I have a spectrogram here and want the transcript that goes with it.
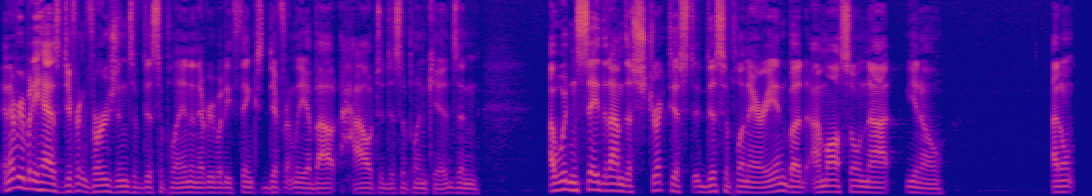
And everybody has different versions of discipline, and everybody thinks differently about how to discipline kids. And I wouldn't say that I'm the strictest disciplinarian, but I'm also not, you know, I don't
